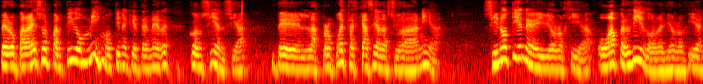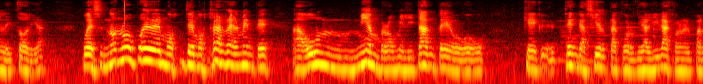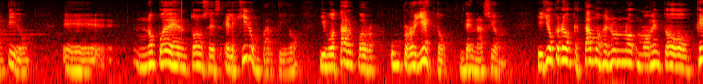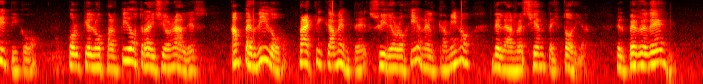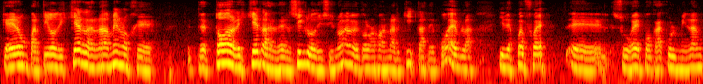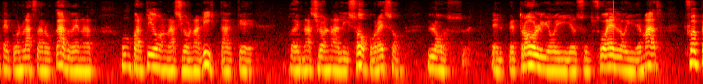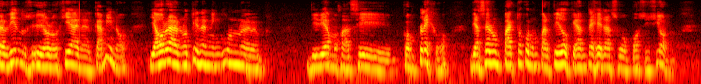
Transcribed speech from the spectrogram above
Pero para eso el partido mismo tiene que tener conciencia de las propuestas que hace a la ciudadanía. si no tiene ideología o ha perdido la ideología en la historia, pues no, no puede demostrar realmente a un miembro militante o que tenga cierta cordialidad con el partido, eh, no puedes entonces elegir un partido y votar por un proyecto de nación. Y yo creo que estamos en un momento crítico porque los partidos tradicionales han perdido prácticamente su ideología en el camino de la reciente historia. El PRD, que era un partido de izquierda, nada menos que de toda la izquierda desde el siglo XIX, con los anarquistas de Puebla, y después fue eh, su época culminante con Lázaro Cárdenas, un partido nacionalista que pues nacionalizó por eso los el petróleo y el subsuelo y demás, fue perdiendo su ideología en el camino y ahora no tiene ningún, eh, diríamos así, complejo de hacer un pacto con un partido que antes era su oposición,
